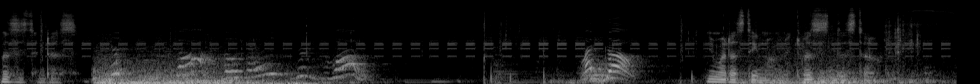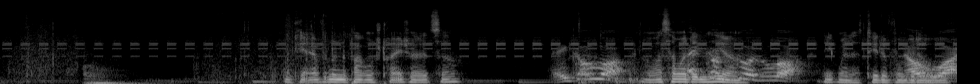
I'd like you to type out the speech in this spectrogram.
Was ist denn das? Nehmen wir das Ding mal mit. Was ist denn das da? Okay, einfach nur eine Packung Streichhölzer. Was haben wir denn hier? Leg mal das Telefon wieder hoch.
